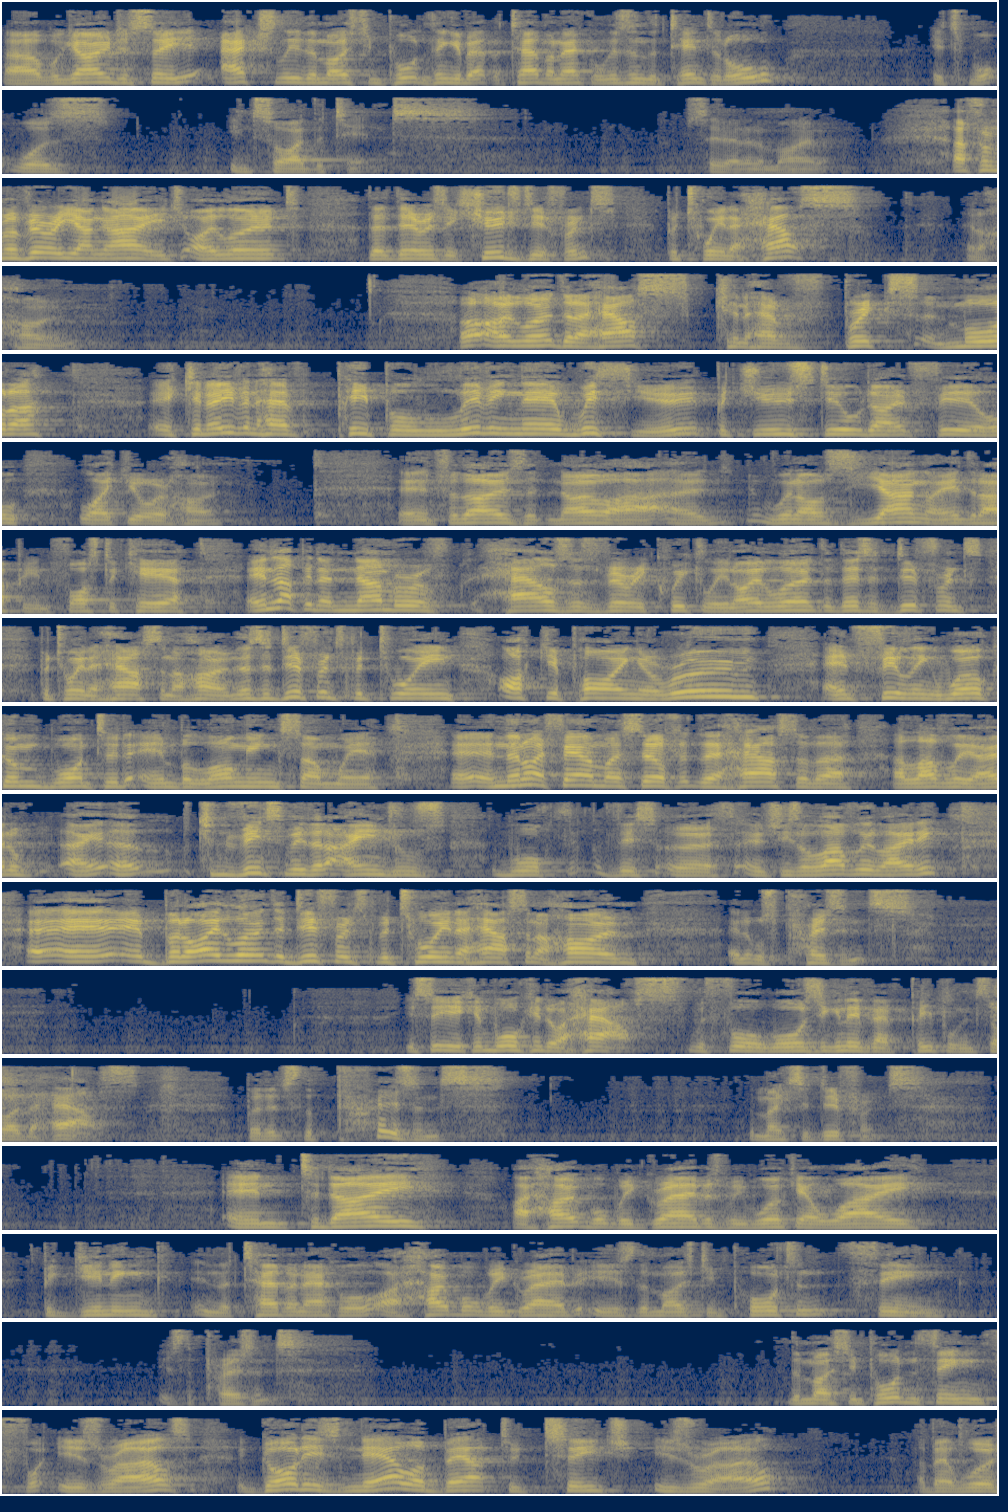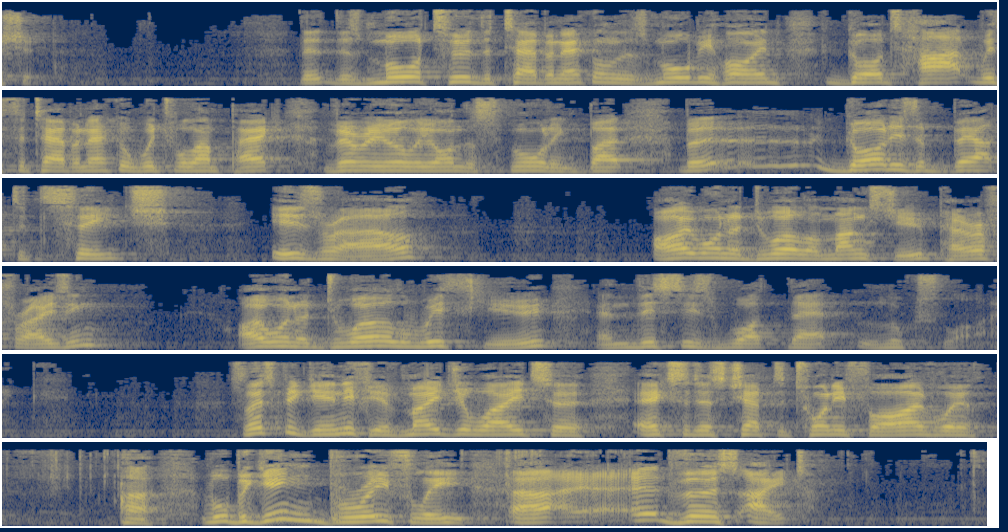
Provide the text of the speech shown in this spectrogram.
Uh, we're going to see actually the most important thing about the tabernacle isn't the tent at all. It's what was inside the tent. See that in a moment. Uh, from a very young age, I learnt that there is a huge difference between a house and a home. I learnt that a house can have bricks and mortar. It can even have people living there with you, but you still don't feel like you're at home. And for those that know, uh, when I was young, I ended up in foster care. I ended up in a number of houses very quickly, and I learned that there's a difference between a house and a home. There's a difference between occupying a room and feeling welcome, wanted, and belonging somewhere. And then I found myself at the house of a, a lovely angel, uh, convinced me that angels walked this earth, and she's a lovely lady. Uh, but I learned the difference between a house and a home, and it was presence. You see, you can walk into a house with four walls, you can even have people inside the house, but it's the presence that makes a difference. And today, I hope what we grab as we work our way, beginning in the tabernacle, I hope what we grab is the most important thing is the presence. The most important thing for Israel, God is now about to teach Israel about worship. There's more to the tabernacle and there's more behind God's heart with the tabernacle, which we'll unpack very early on this morning. But, but God is about to teach Israel, I want to dwell amongst you, paraphrasing, I want to dwell with you, and this is what that looks like. So let's begin. If you've made your way to Exodus chapter 25, where uh, we'll begin briefly uh, at verse 8.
